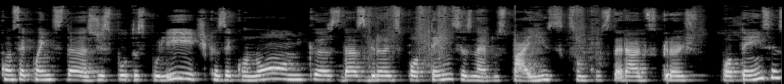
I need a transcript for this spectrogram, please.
consequentes das disputas políticas, econômicas, das grandes potências, né, dos países que são considerados grandes potências,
